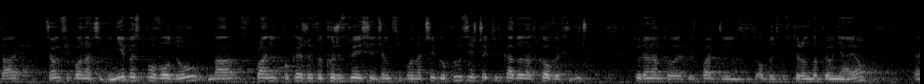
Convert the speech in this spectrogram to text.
Tak? Ciąg Fibonacciego. Nie bez powodu na, w planie pokerze wykorzystuje się ciąg Fibonacciego plus jeszcze kilka dodatkowych liczb, które nam to jakoś bardziej z obydwu stron dopełniają. Yy,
